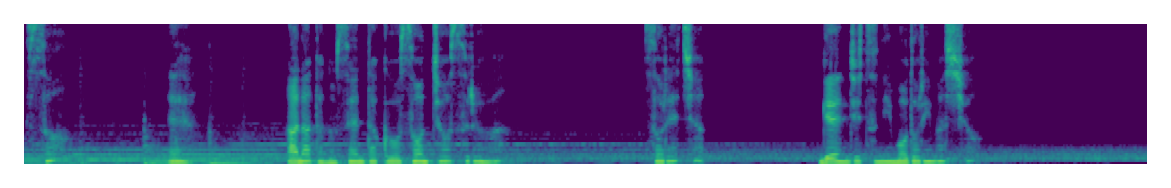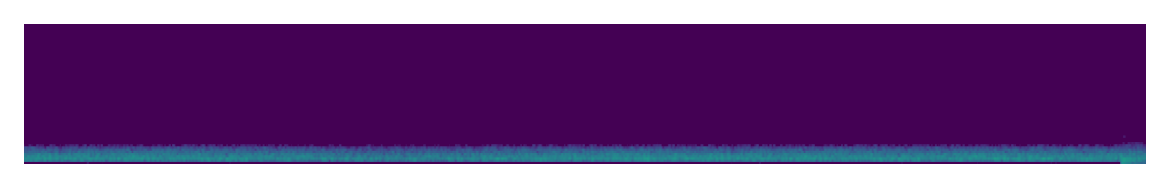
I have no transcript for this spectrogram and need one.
そう。ええ。あなたの選択を尊重するわ。それじゃ現実に戻りましょう。うん。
